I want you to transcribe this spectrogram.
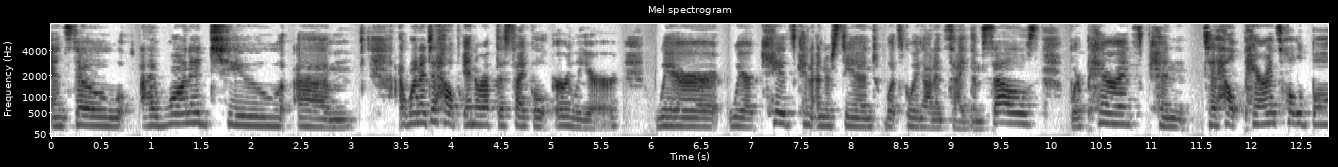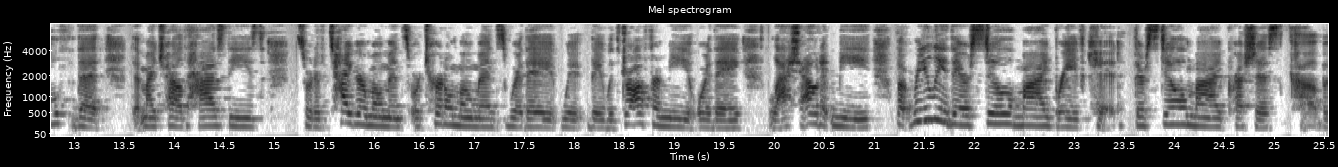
And so I wanted to um, I wanted to help interrupt the cycle earlier, where where kids can understand what's going on inside themselves, where parents can to help parents hold both that that my child has these sort of tiger moments or turtle moments where they they withdraw from me or they lash out at me, but really they're still my brave kid. They're still my precious cub.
